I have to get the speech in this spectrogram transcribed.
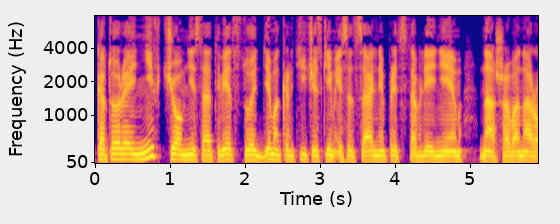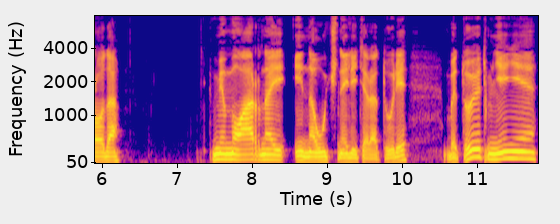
которое ни в чем не соответствует демократическим и социальным представлениям нашего народа. В мемуарной и научной литературе бытует мнение,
